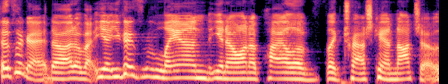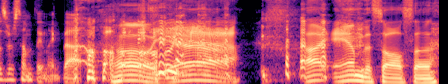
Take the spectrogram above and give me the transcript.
It's okay. No, I don't. mind. Yeah, you guys can land, you know, on a pile of like trash can nachos or something like that. oh yeah. I am the salsa.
